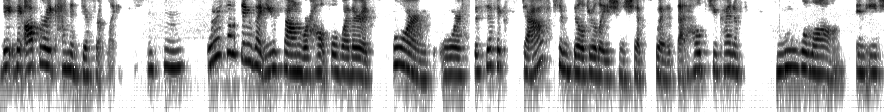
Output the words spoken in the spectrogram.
they they operate kind of differently. Mm -hmm. What are some things that you found were helpful, whether it's forms or specific staff to build relationships with that helped you kind of move along in each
